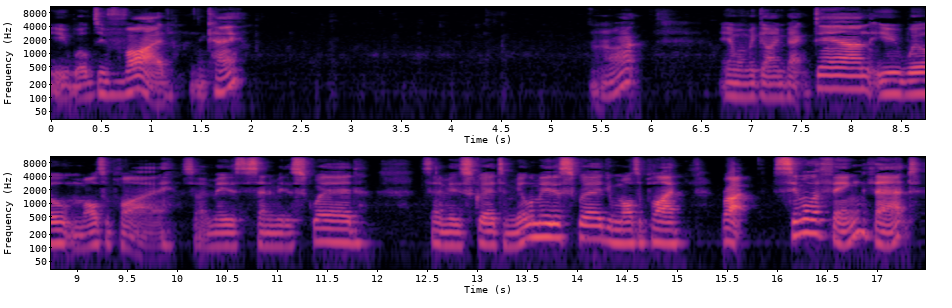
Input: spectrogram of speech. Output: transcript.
You will divide. Okay. All right. And when we're going back down, you will multiply. So meters to centimeters squared centimeters squared to millimeters squared, you multiply. Right, similar thing that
